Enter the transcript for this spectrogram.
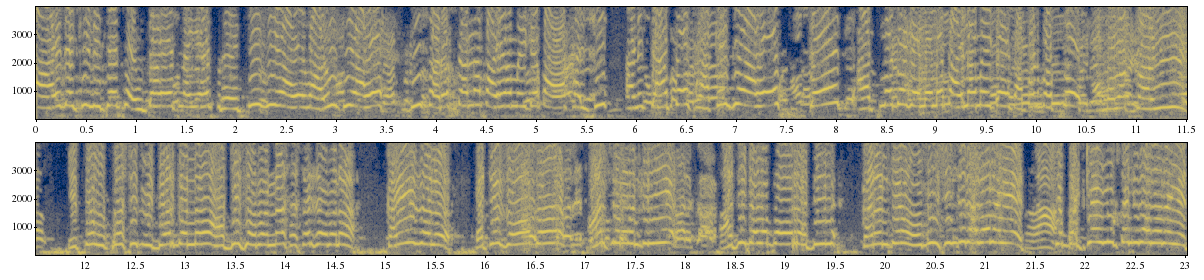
पाय देखील इथे ठेवता येत नाहीयेत. रेती जी आहे वाळू जी आहे ती सरकताना पाहायला मिळते पायाखालची. आणि त्यात हाके जे आहेत ते आतमध्ये गेलेले पाहायला मिळतात. आपण बघतो आम्हाला काही इथे उपस्थित विद्यार्थ्यांना हाकी साहेबांना ससर साहेबांना काही झालं याची जबाबदार अर्थमंत्री अजितदादा पवार राहतील. कारण ते ओबीसीची जागा नाहीयेत. ते भटक्या विमुक्तांची जागा नाहीयेत.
